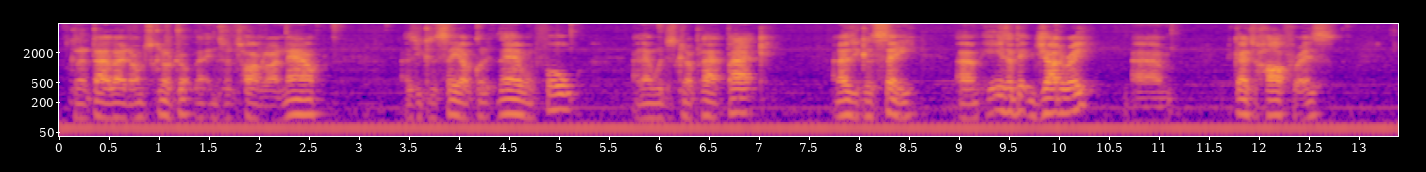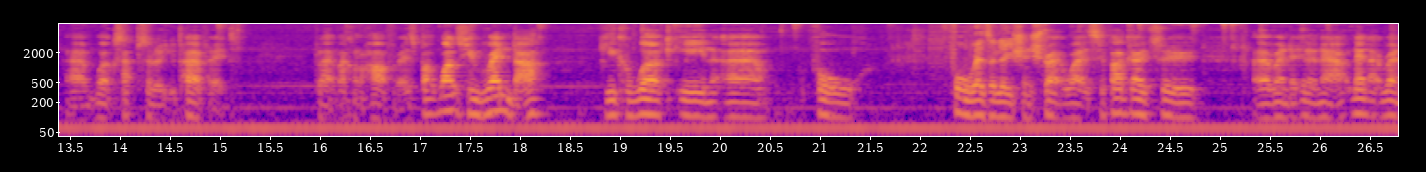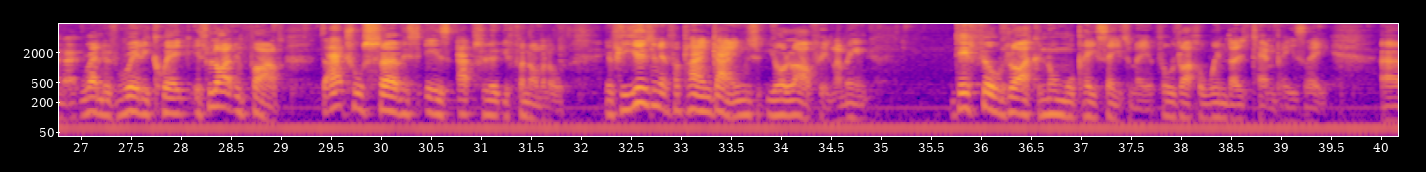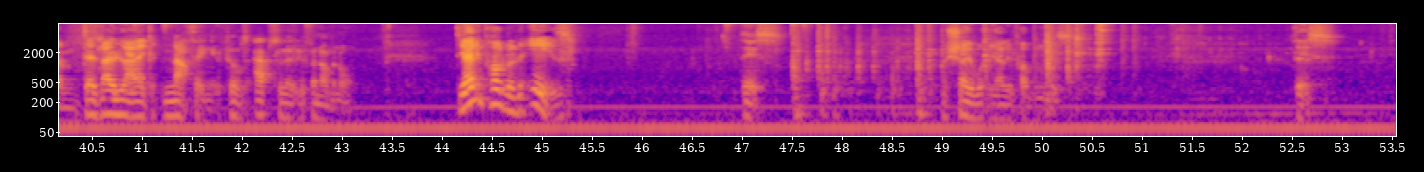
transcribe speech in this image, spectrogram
I'm going to download. I'm just going to drop that into the timeline now. As you can see, I've got it there on full, and then we're just going to play it back. And as you can see, um, it is a bit juddery. Um, go to half res, um, works absolutely perfect. Play it back on half res. But once you render, you can work in uh, full full resolution straight away. So if I go to uh, render in and out, let that render. It renders really quick. It's lightning fast. The actual service is absolutely phenomenal. If you're using it for playing games, you're laughing. I mean, this feels like a normal PC to me. It feels like a Windows 10 PC. Um, there's no lag, nothing. It feels absolutely phenomenal. The only problem is this. I'll show you what the only problem is. This.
